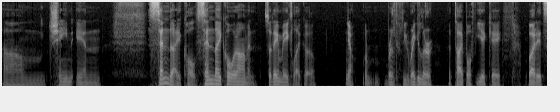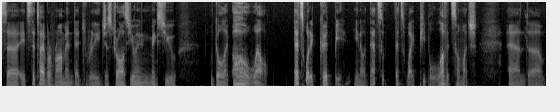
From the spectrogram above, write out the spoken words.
um, chain in Sendai called Sendai Ko Ramen. So they make like a yeah a relatively regular type of iekei, but it's uh, it's the type of ramen that really just draws you in and makes you go like oh well that's what it could be. You know that's that's why people love it so much. And um,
